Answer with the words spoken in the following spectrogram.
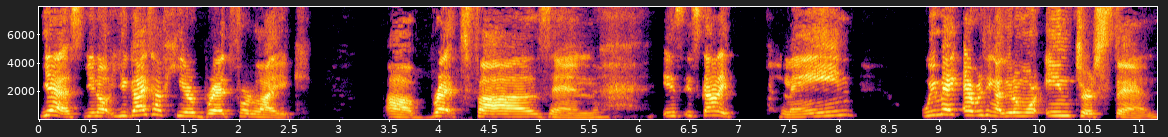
yes you know you guys have here bread for like uh breakfast and it's, it's kind of plain we make everything a little more interesting.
